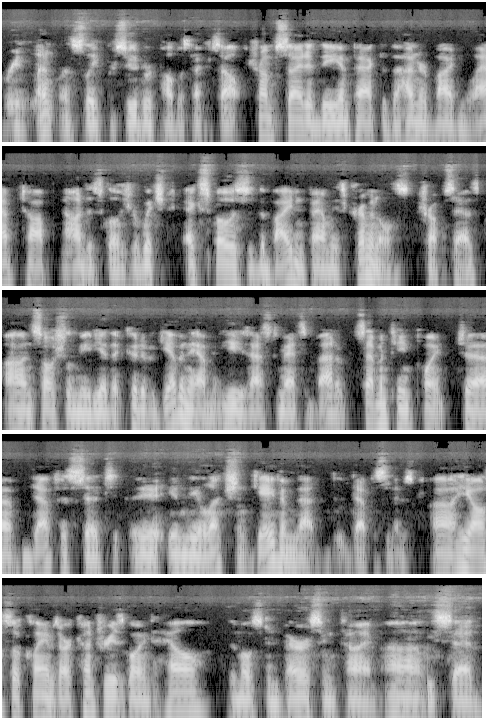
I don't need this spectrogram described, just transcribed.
relentlessly pursued Republicans like himself. Trump cited the impact of the Hunter Biden laptop non-disclosure, which exposed the Biden family's criminals, Trump says, on social media that could have given him, he estimates, about a 17 point uh, deficit in the election, gave him that deficit. Uh, he also claims our country is going to hell, the most embarrassing time. Uh, he said,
